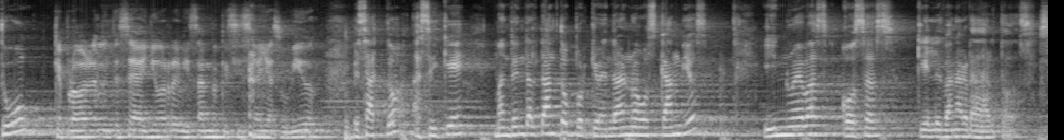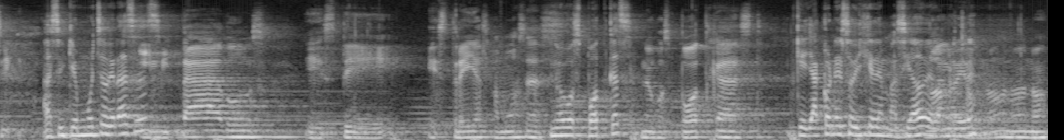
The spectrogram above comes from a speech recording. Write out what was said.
Tú, Que probablemente sea yo revisando que sí se haya subido. exacto. Así que mantente al tanto porque vendrán nuevos cambios y nuevas cosas que les van a agradar a todos. Sí. Así que muchas gracias. Invitados, este, estrellas famosas, Nuevos podcasts. nuevos podcasts. Que ya con eso dije demasiado de No, la chavo, no, no, no.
